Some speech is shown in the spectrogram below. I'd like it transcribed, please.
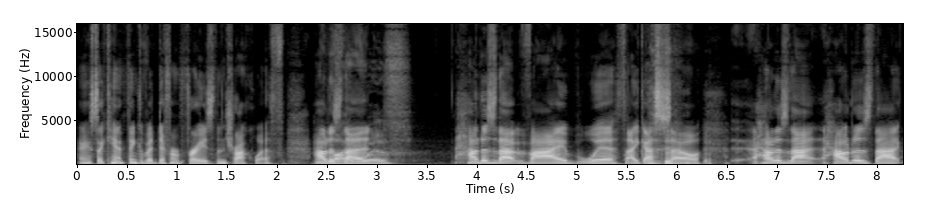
I guess I can't think of a different phrase than "truck with." How does Vibe that? with. How does that vibe with? I guess so. how does that? How does that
